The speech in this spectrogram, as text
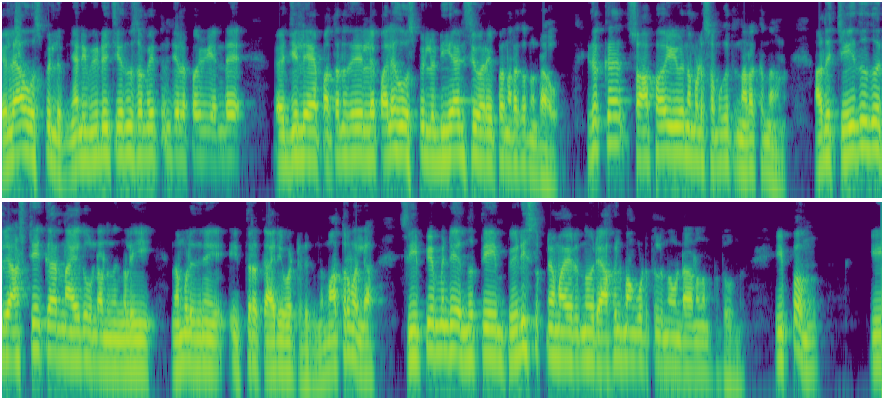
എല്ലാ ഹോസ്പിറ്റലും ഞാൻ ഈ വീഡിയോ ചെയ്യുന്ന സമയത്തും ചിലപ്പോൾ എന്റെ ജില്ലയെ പത്തനംതിട്ടയിലെ പല ഹോസ്പിറ്റലിലും ഡി ആൻ സി വരെ ഇപ്പോൾ നടക്കുന്നുണ്ടാവും. ഇതൊക്കെ സ്വാഭാവികവും നമ്മുടെ സമൂഹത്തിൽ നടക്കുന്നതാണ്. അത് ചെയ്തത് ഒരു രാഷ്ട്രീയക്കാരനായതുകൊണ്ടാണ് നിങ്ങൾ ഈ നമ്മളിതിനെ ഇത്ര കാര്യമായിട്ട് എടുക്കുന്നത്. മാത്രമല്ല സി പി എമ്മിന്റെ എന്നത്തെയും പേടി സ്വപ്നമായിരുന്നു രാഹുൽ മാങ്കൂട്ടത്തിൽ നിന്നുകൊണ്ടാണ് നമുക്ക് തോന്നുന്നത് ഇപ്പം ഈ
